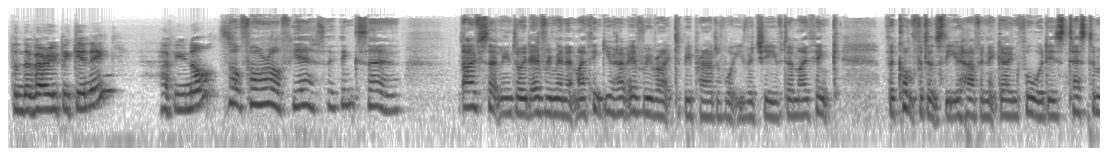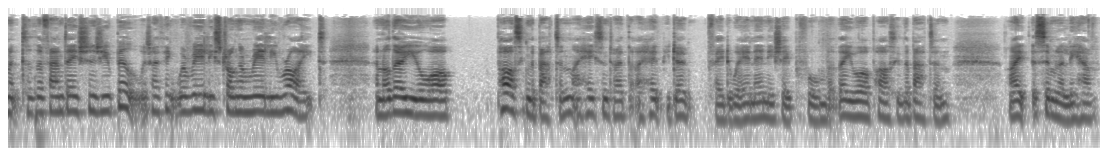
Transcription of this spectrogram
from the very beginning, have you not? Not far off. Yes, I think so. I've certainly enjoyed every minute, and I think you have every right to be proud of what you've achieved. And I think the confidence that you have in it going forward is testament to the foundations you built, which I think were really strong and really right. And although you are passing the baton, I hasten to add that I hope you don't fade away in any shape or form, but though you are passing the baton, I similarly have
